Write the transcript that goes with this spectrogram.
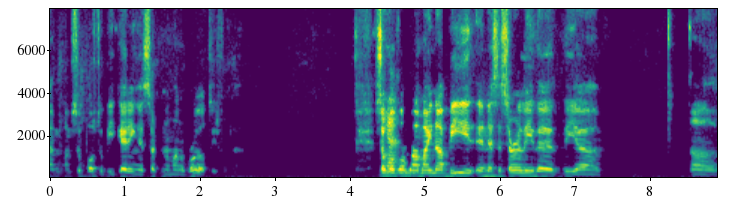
I'm, I'm supposed to be getting a certain amount of royalties from that. Some Yeah. of them uh, might not be necessarily the the uh,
